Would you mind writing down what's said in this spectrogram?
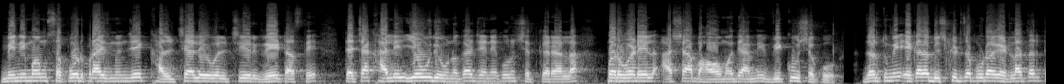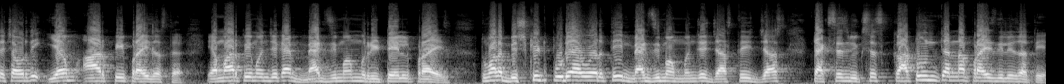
मिनिमम सपोर्ट प्राईज म्हणजे खालच्या लेवलची रेट असते. त्याच्याखाली येऊ देऊ नका जेणेकरून शेतकऱ्याला परवडेल अशा भावामध्ये आम्ही विकू शकू. जर तुम्ही एखादा बिस्किटचा पुडा घेतला तर त्याच्यावरती एम आर पी प्राईज असतं. एम आर पी म्हणजे काय? मॅक्झिमम रिटेल प्राईज तुम्हाला बिस्किट पुड्यावरती मॅक्झिमम म्हणजे जास्तीत जास्त टॅक्सेस विक्सेस काटून त्यांना प्राईस दिली जाते.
